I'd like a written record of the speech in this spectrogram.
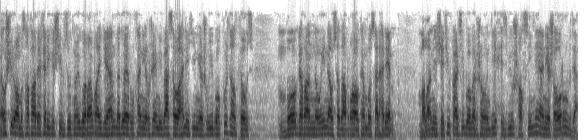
نەوشیروان مستەفا رێکخەری گشتی بزوتنەوەی گۆڕان رایگەیاند لە دوای روخانی رژێمی باسەوە هەلێکی مێژووی بۆ کورد هەڵکەوت بۆ گەڕاندنەوەی ناوچە دابڕاوەکان بۆ سەر هەرێم بەڵام یەکێتی و پارتی بۆ بەرژەوەندی حیزبی و شەخسی نەیانێشەوە ڕووبدا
